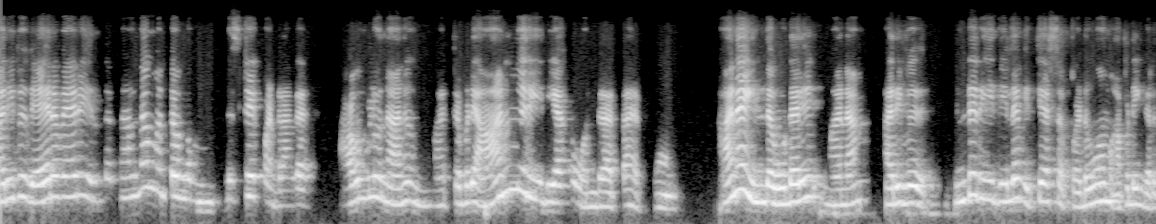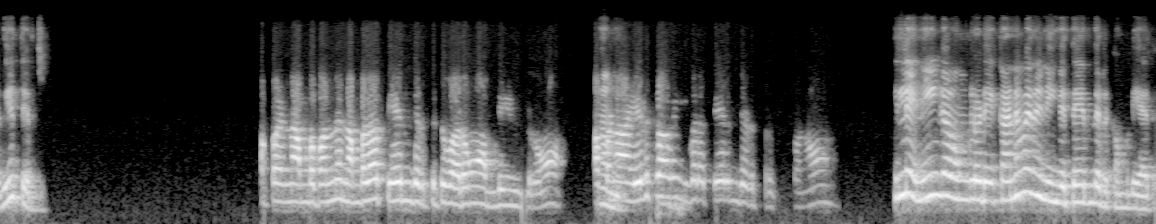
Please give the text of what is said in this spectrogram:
அறிவு வேற வேற இருக்கிறதுனால தான் மத்தவங்க மிஸ்டேக் பண்றாங்க. அவங்களும் நானும் மற்றபடி ஆன்ம ரீதியாக ஒன்றாத்தான் இருப்போம். ஆனா இந்த உடல் மனம் அறிவு இந்த ரீதியில வித்தியாசப்படுவோம் அப்படிங்கறதையும் தெரிஞ்சு அப்ப நம்ம வந்து நம்ம தான் தேர்ந்தெடுத்துட்டு வரோம் அப்படின்றோம். அப்ப. நான் எதுக்காக இவரை தேர்ந்தெடுத்திருக்கணும்? இல்ல நீங்க உங்களுடைய கணவனை நீங்க தேர்ந்தெடுக்க முடியாது.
